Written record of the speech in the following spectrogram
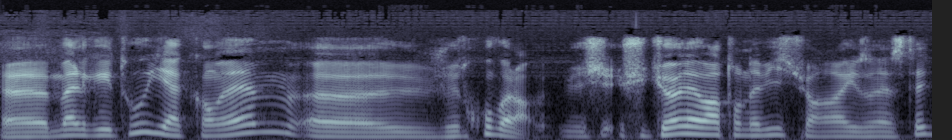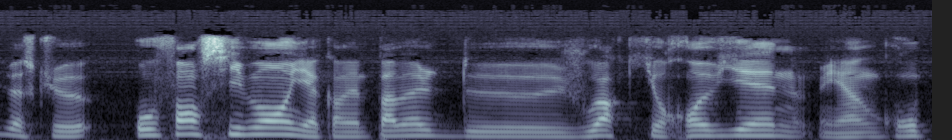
malgré tout, il y a quand même, je trouve, alors, je, suis curieux d'avoir ton avis sur Arizona State parce que offensivement, il y a quand même pas mal de joueurs qui reviennent et un groupe,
